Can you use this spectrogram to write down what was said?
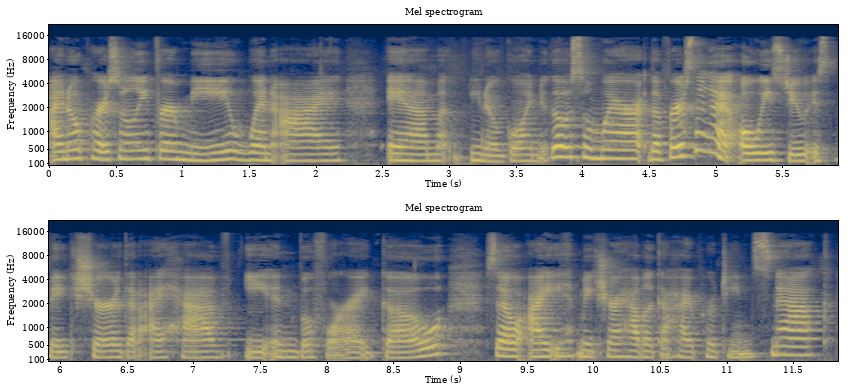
I know personally for me, when I am, you know, going to go somewhere, the first thing I always do is make sure that I have eaten before I go. So I make sure I have like a high protein snack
